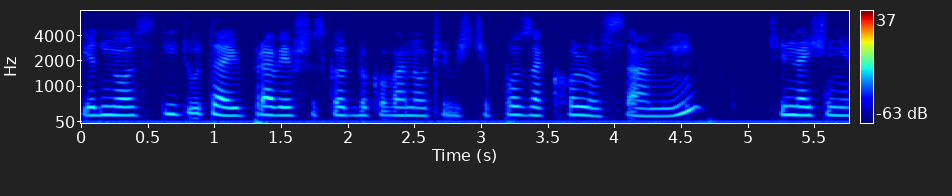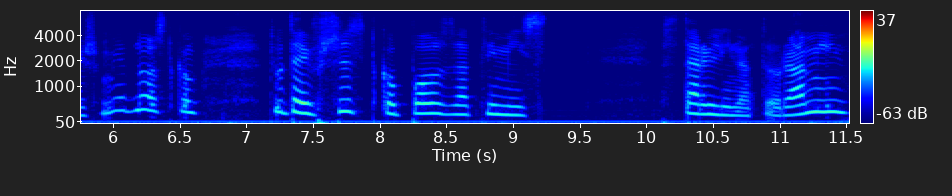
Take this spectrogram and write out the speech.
jednostki. Tutaj prawie wszystko odblokowane oczywiście poza kolosami, czyli najsilniejszą jednostką. Tutaj wszystko poza tymi starlinatorami,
